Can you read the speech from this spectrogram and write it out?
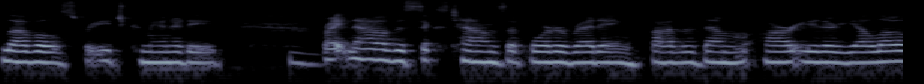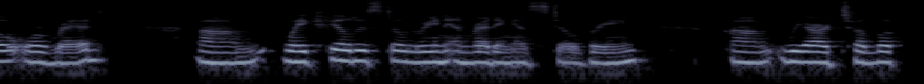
levels for each community. Mm. Right now, the six towns that border Reading, five of them are either yellow or red. Um, Wakefield is still green and Reading is still green. Um, we are to look,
